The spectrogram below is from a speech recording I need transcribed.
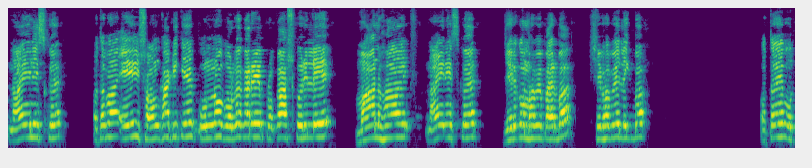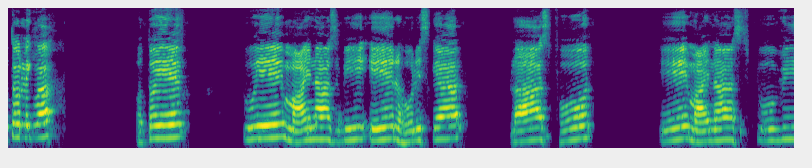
নাইন স্কোয়ার অথবা এই সংখ্যাটিকে পূর্ণ বর্গাকারে প্রকাশ করিলে মান হয় নাইন স্কোয়ার যেরকম ভাবে পারবা সেভাবে লিখবা। অতএব উত্তর লিখবা, অতএব টু এ মাইনাস বি এর whole square plus four A minus two B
